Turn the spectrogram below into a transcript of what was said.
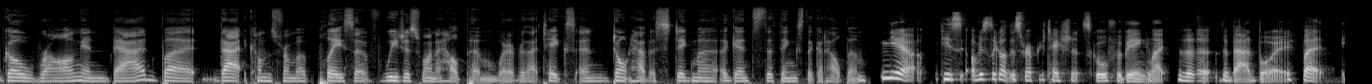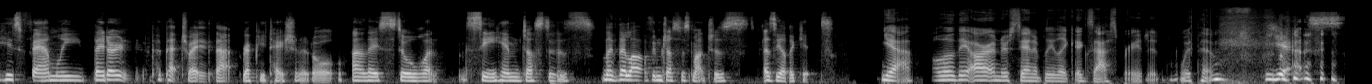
go wrong and bad, but that comes from a place of we just want to help him, whatever that takes, and don't have a stigma against the things that could help him. Yeah, he's obviously got this reputation at school for being like the the bad boy, but his family they don't perpetuate that reputation at all. Uh, they still want see him just as like they love him just as much as as the other kids. Yeah, although they are understandably like exasperated with him. Yes,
